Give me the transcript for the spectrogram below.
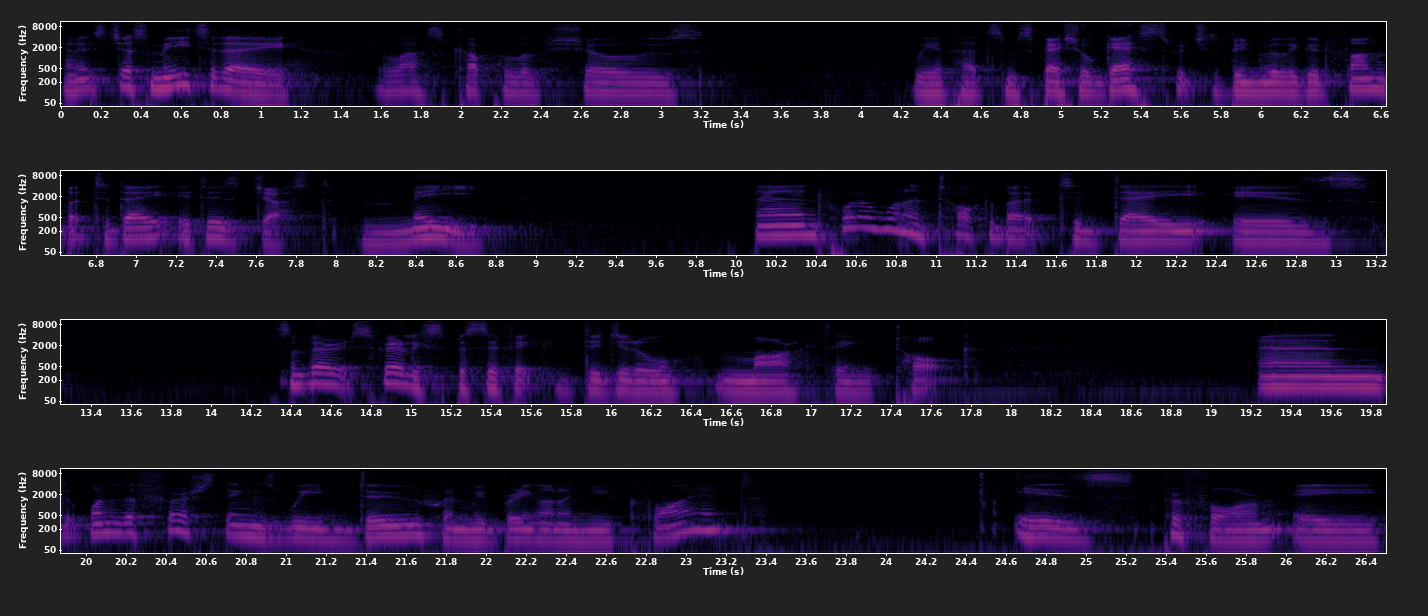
And it's just me today. The last couple of shows, we have had some special guests, which has been really good fun, but today it is just me. And what I want to talk about today is some very fairly specific digital marketing talk. And one of the first things we do when we bring on a new client is perform a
